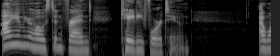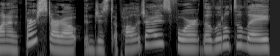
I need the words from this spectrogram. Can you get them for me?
I am your host and friend, Katey Fortun. I want to first start out and just apologize for the little delay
